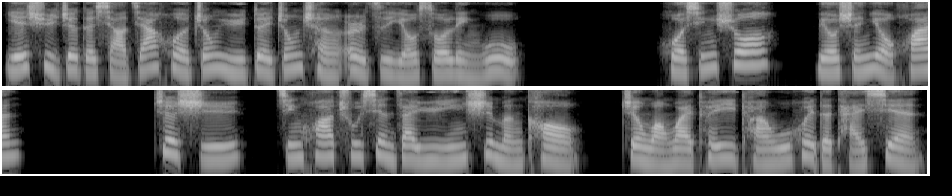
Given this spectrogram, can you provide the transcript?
也许这个小家伙终于对“忠诚”二字有所领悟。火星说：“留神有欢。”这时，金花出现在育婴室门口，正往外推一团污秽的苔藓。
